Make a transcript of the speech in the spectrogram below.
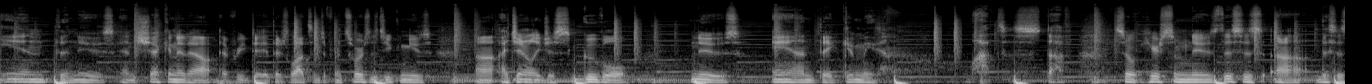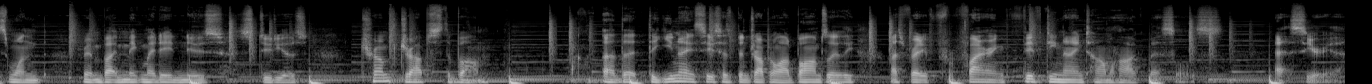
in the news and checking it out every day. There's lots of different sources you can use. Uh, I generally just Google news and they give me lots of stuff. So here's some news. This is uh, this is one written by Make My Day News Studios. Trump drops the bomb. Uh, the the United States has been dropping a lot of bombs lately. Last Friday, for firing 59 Tomahawk missiles at Syria.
